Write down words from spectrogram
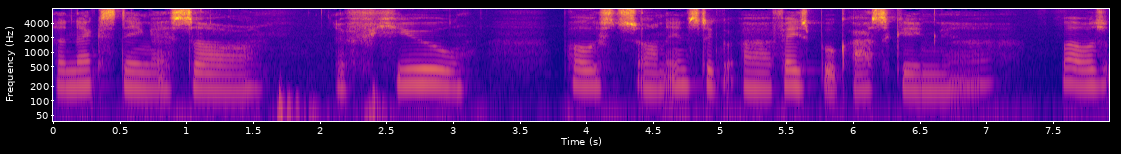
the next thing I saw a few posts on Instagram, uh, Facebook asking, uh, well, was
